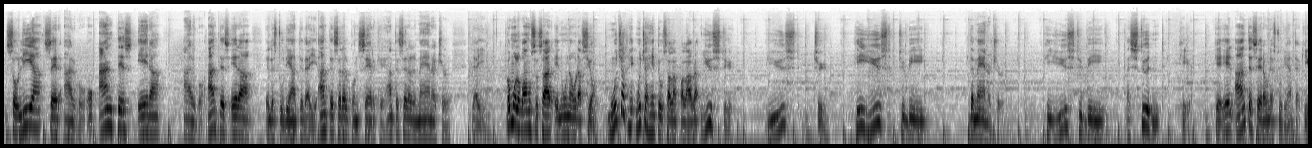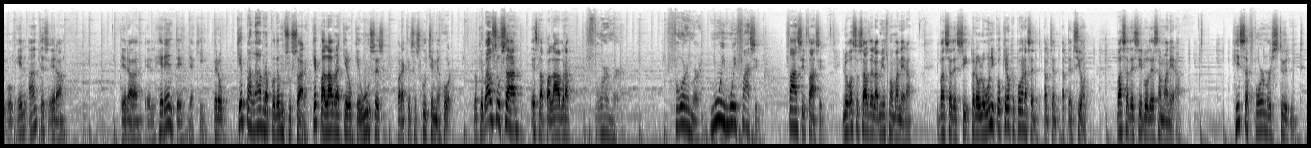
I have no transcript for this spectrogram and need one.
Solía ser algo, o antes era algo, antes era el estudiante de ahí, antes era el conserje, antes era el manager de ahí. ¿Cómo lo vamos a usar en una oración? Mucha, mucha gente usa la palabra used to. Used to. He used to be the manager. He used to be a student here que él antes era un estudiante aquí o él antes era era el gerente de aquí. Pero, ¿qué palabra podemos usar? ¿Qué palabra quiero que uses para que se escuche mejor? Lo que vas a usar es la palabra former. Former. Muy, muy fácil. Fácil, fácil. Lo vas a usar de la misma manera. Vas a decir, pero lo único quiero que pongan atención. Vas a decirlo de esa manera. He's a former student.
